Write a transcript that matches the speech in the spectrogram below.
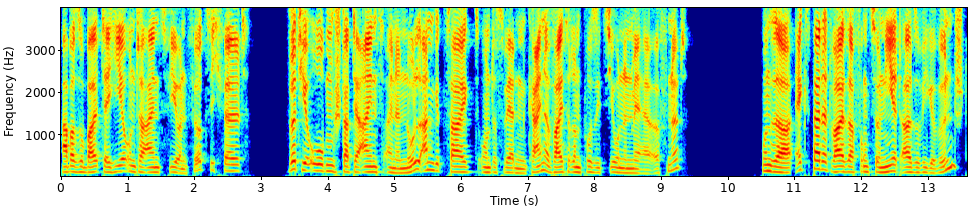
Aber sobald der hier unter 1,44 fällt, wird hier oben statt der 1 eine 0 angezeigt und es werden keine weiteren Positionen mehr eröffnet. Unser Expert Advisor funktioniert also wie gewünscht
